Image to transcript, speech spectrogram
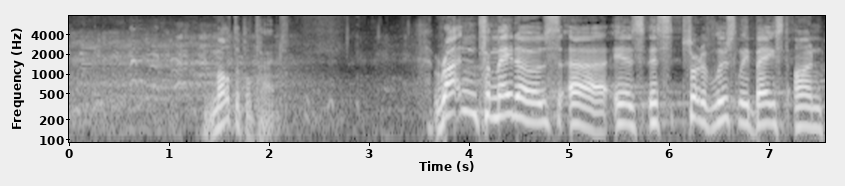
multiple times. Rotten Tomatoes uh, is, is sort of loosely based on,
